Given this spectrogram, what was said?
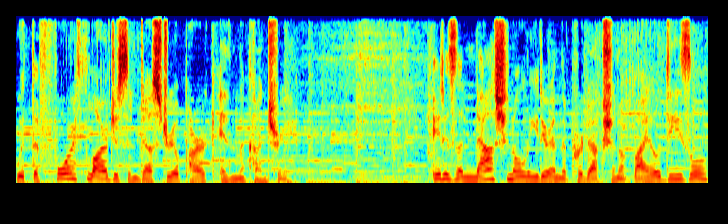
with the fourth largest industrial park in the country. It is a national leader in the production of biodiesel,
